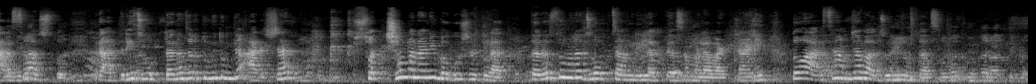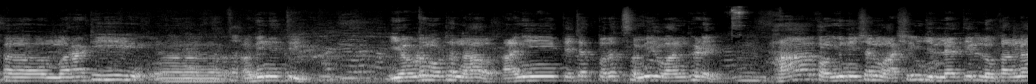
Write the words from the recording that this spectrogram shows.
आरसा असतो. रात्री झोपताना जर तुम्ही तुमच्या आरशात स्वच्छ मनाने बघू शकलात तरच तुम्हाला झोप चांगली लागते असं मला वाटतं. आणि तो आरसा आमच्या बाजूने होता असं मराठी अभिनेत्री एवढं मोठं नाव आणि त्याच्यात परत समीर वानखडे. हा कॉम्बिनेशन वाशिम जिल्ह्यातील लोकांना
